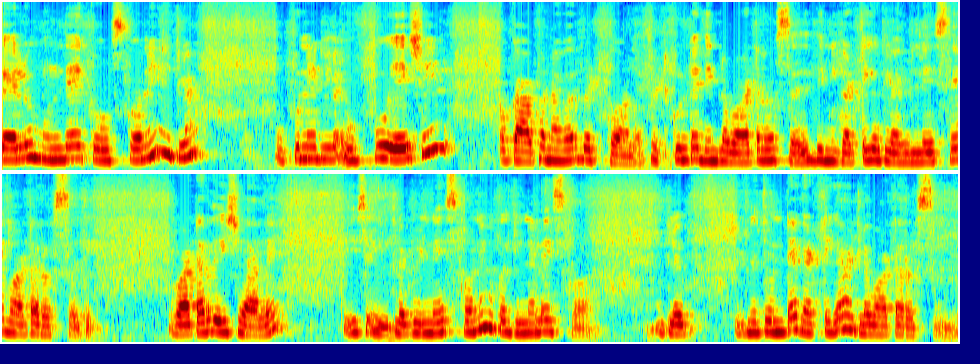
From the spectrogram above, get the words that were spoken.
కాయలు ముందే కోసుకొని ఇట్లా ఉప్పు నీళ్ళు ఉప్పు వేసి ఒక హాఫ్ అన్ అవర్ పెట్టుకోవాలి. పెట్టుకుంటే దీంట్లో వాటర్ వస్తుంది. దీన్ని గట్టిగా ఇట్లా పిండేస్తే వాటర్ వస్తుంది. వాటర్ తీసేయాలి. తీసి ఇట్లా పిండేసుకొని ఒక గిన్నెలో వేసుకోవాలి. ఇట్లా పిండుతుంటే గట్టిగా ఇట్లా వాటర్ వస్తుంది.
